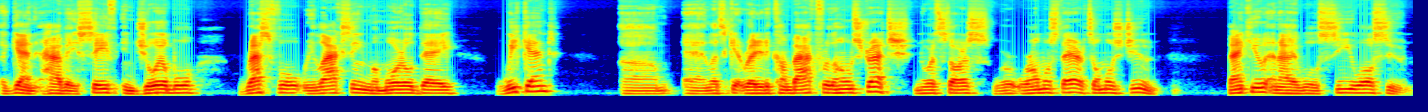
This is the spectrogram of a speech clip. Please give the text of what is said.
again, have a safe, enjoyable, restful, relaxing Memorial Day weekend. Um, and let's get ready to come back for the home stretch. North Stars, we're, we're almost there. It's almost June. Thank you, and I will see you all soon.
